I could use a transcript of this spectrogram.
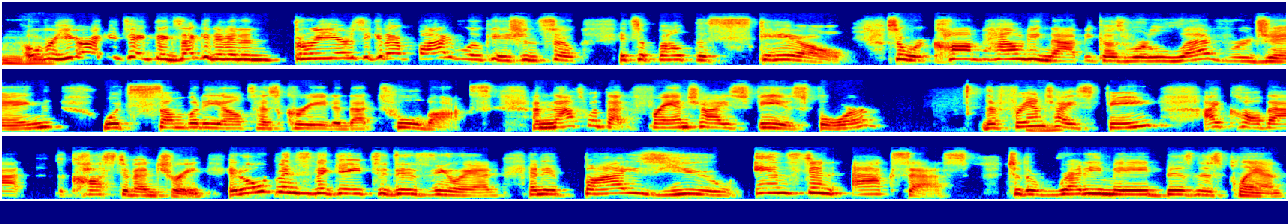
Mm-hmm. Over here, I can take the executive, and in three years, he can have five locations. So it's about the scale. So we're compounding that because we're leveraging what somebody else has created, that toolbox. And that's what that franchise fee is for. The franchise fee, I call that the cost of entry. It opens the gate to Disneyland and it buys you instant access to the ready made business plan,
